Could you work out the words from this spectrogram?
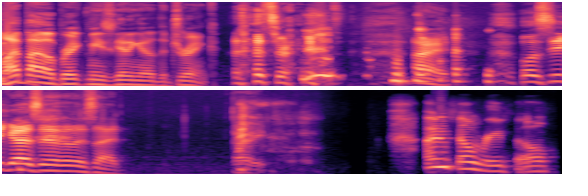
My bio break means getting another drink. That's right. All right, we'll see you guys on the other side. All right. Unfill refill.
